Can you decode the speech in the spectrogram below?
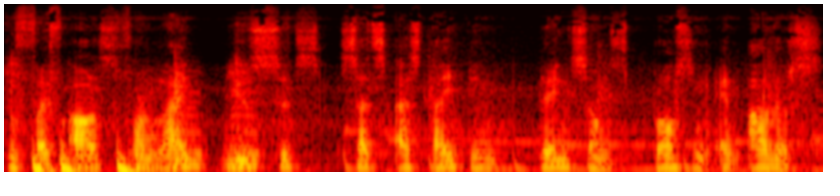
to 5 hours for light usage such as typing, playing songs, browsing, and others.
